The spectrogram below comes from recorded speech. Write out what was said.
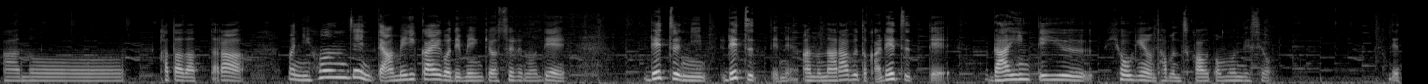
あのー、方だったら、まあ、日本人ってアメリカ英語で勉強するので列に列ってねあの並ぶとか列って LINE っていう表現を多分使うと思うんですよ。で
